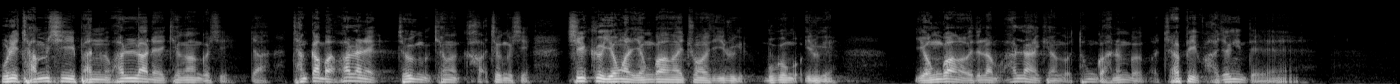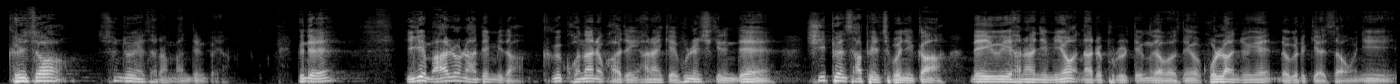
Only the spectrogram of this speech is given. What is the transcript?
우리 잠시 받는 환란에 경한 것이 자 잠깐만 환란에 적은 경한 적은 것이 즉 그 영원한 영광의 중앙에서 이루게 무거운 거 이루게 영광을 얻으려면 환란에 경한 거 통과하는 건 어차피 과정인데 그래서 순종의 사람 만드는 거예요. 근데 이게 말로는 안 됩니다. 그게 고난의 과정이 하나님께 훈련시키는데 시편 4편을 집으니까 내 의의 하나님이여 나를 부를 때 응답하서 내가 곤란 중에 너 그렇게 했사오니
